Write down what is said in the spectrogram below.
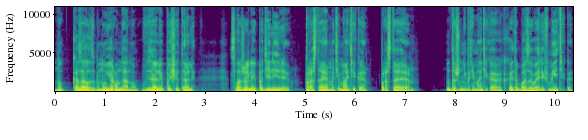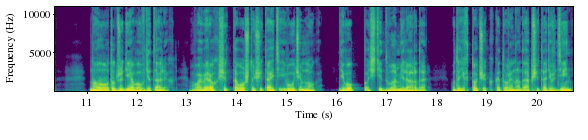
Ну, казалось бы, ну, ерунда. Ну, взяли, посчитали, сложили и поделили. Простая математика, простая, даже не математика, а какая-то базовая арифметика. Но тут же дьявол в деталях. Во-первых, того, что считаете, его очень много. Его почти 2 миллиарда вот этих точек, которые надо обсчитать в день,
